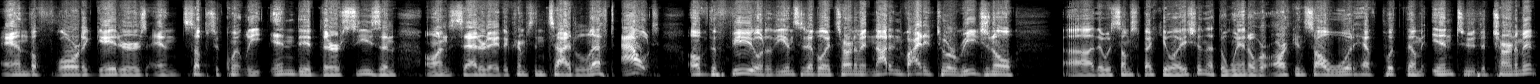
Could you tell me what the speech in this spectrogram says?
and the Florida Gators, and subsequently ended their season on Saturday. The Crimson Tide left out of the field of the NCAA tournament, not invited to a regional Uh, there was some speculation that the win over Arkansas would have put them into the tournament,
